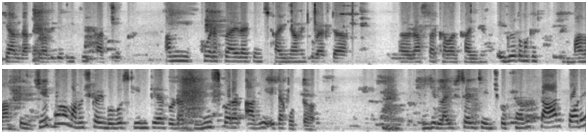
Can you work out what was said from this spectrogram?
খেয়াল রাখতে হবে যে তুমি কি খাচ্ছ। আমি খুব একটা ফ্রাইড আইটেমস খাই না আমি খুব একটা রাস্তার খাবার খাই না। এগুলো তোমাকে মানতে যে কোনো মানুষকে আমি বলব স্কিন কেয়ার প্রোডাক্ট ইউজ করার আগে এটা করতে হবে। নিজের লাইফস্টাইল চেঞ্জ করতে হবে। তারপরে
